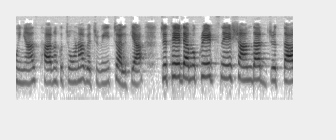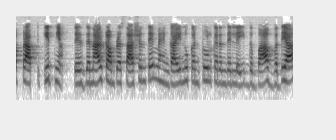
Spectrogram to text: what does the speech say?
ਹੋਈਆਂ ਸਥਾਨਕ ਚੋਣਾਂ ਵਿੱਚ ਵੀ ਝਲਕਿਆ ਗਿਆ, ਜਿੱਥੇ ਡੈਮੋਕ੍ਰੇਟਸ ਨੇ ਸ਼ਾਨਦਾਰ ਜਿੱਤਾਂ ਪ੍ਰਾਪਤ ਕੀਤੀਆਂ ਤੇ ਇਸ ਦੇ ਨਾਲ ਟਰੰਪ ਪ੍ਰਸ਼ਾਸਨ ਤੇ ਮਹਿੰਗਾਈ ਨੂੰ ਕੰਟਰੋਲ ਕਰਨ ਦੇ ਲਈ ਦਬਾਅ ਵਧਿਆ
